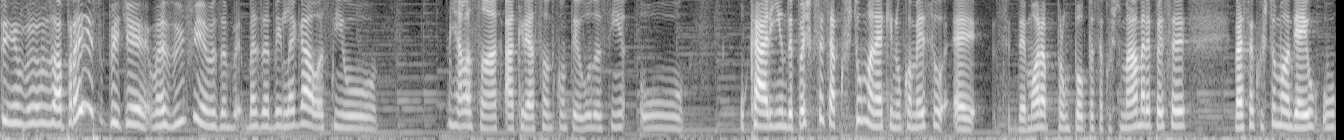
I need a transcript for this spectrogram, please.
tem que usar pra isso, porque. Mas enfim, mas é, mas é bem legal, assim, o. Em relação à, à criação de conteúdo, assim, o. O carinho, depois que você se acostuma, né? Que no começo é, você demora pra um pouco pra se acostumar, mas depois você vai se acostumando. E aí o, o,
